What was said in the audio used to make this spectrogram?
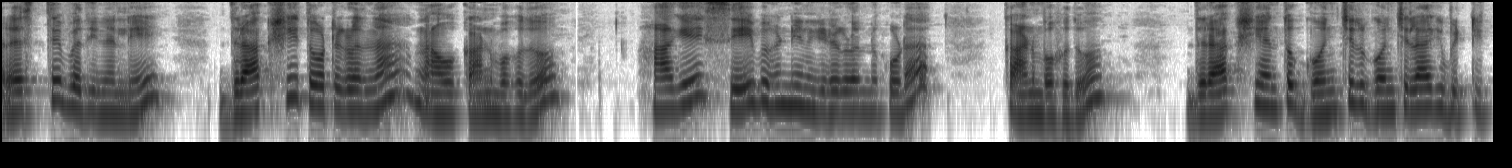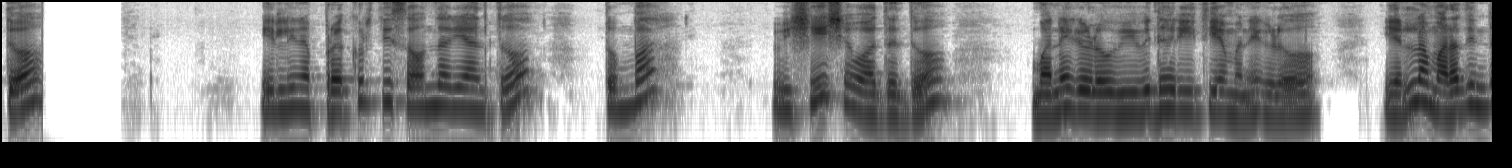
ರಸ್ತೆ ಬದಿನಲ್ಲಿ ದ್ರಾಕ್ಷಿ ತೋಟಗಳನ್ನು ನಾವು ಕಾಣಬಹುದು. ಹಾಗೆ ಸೇಬು ಹಣ್ಣಿನ ಗಿಡಗಳನ್ನು ಕೂಡ ಕಾಣಬಹುದು. ದ್ರಾಕ್ಷಿ ಅಂತೂ ಗೊಂಚಲು ಗೊಂಚಲಾಗಿ ಬಿಟ್ಟಿತ್ತು. ಇಲ್ಲಿನ ಪ್ರಕೃತಿ ಸೌಂದರ್ಯ ಅಂತೂ ತುಂಬ ವಿಶೇಷವಾದದ್ದು. ಮನೆಗಳು, ವಿವಿಧ ರೀತಿಯ ಮನೆಗಳು, ಎಲ್ಲ ಮರದಿಂದ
